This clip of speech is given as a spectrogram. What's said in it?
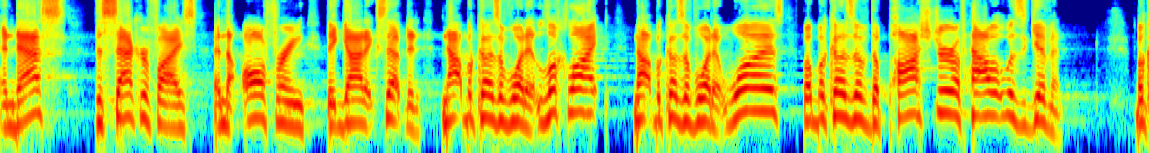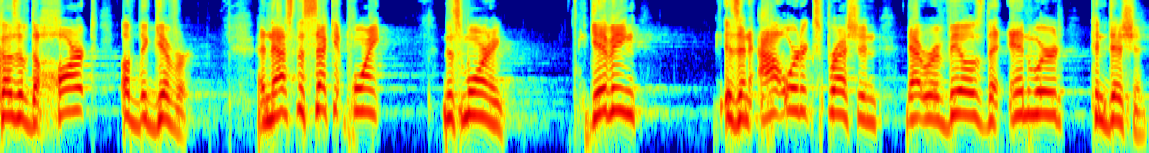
And that's the sacrifice and the offering that God accepted, not because of what it looked like, not because of what it was, but because of the posture of how it was given, because of the heart of the giver. And that's the second point this morning. Giving is an outward expression that reveals the inward condition.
